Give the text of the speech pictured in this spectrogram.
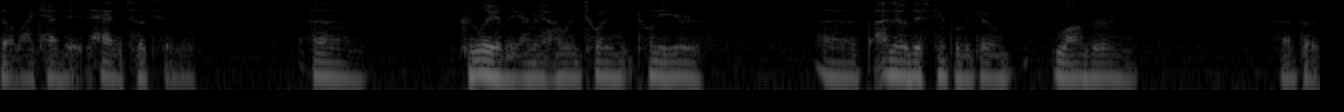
felt like had it had its hooks in me. Um, clearly, I mean, I went 20, 20 years. Uh, I know there's people that go longer, and uh, but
